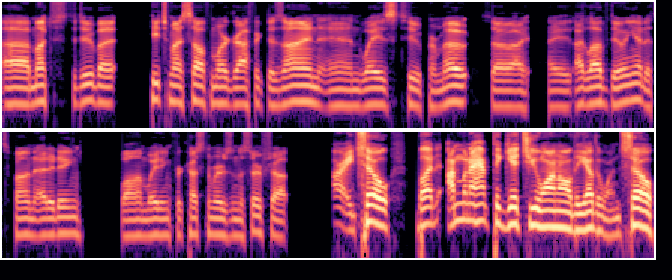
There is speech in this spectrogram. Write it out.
uh, much to do but teach myself more graphic design and ways to promote. So I, I, I love doing it. It's fun editing while I'm waiting for customers in the surf shop. All right. So, but I'm to have to get you on all the other ones. So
